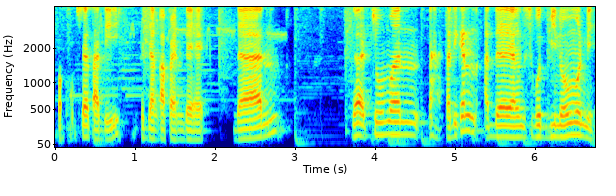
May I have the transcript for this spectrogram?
fokusnya tadi ke jangka pendek dan nggak cuman nah tadi kan ada yang disebut binomo nih.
